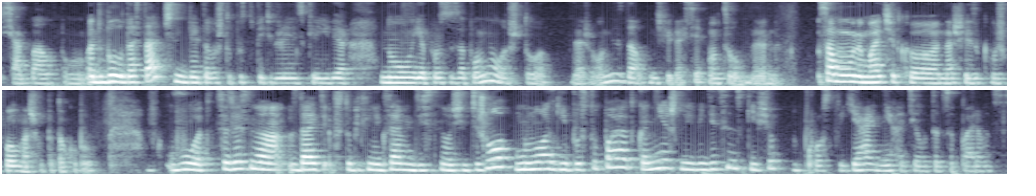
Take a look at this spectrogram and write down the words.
50 баллов, по-моему. Это было достаточно для того, чтобы поступить в Жилинский универ, но я просто запомнила, что даже он не сдал, нифига себе, он в целом, наверное, самый умный мальчик э, нашей языковой школы, нашего потока был. Вот, соответственно, сдать вступительный экзамен действительно очень тяжело. Многие поступают, конечно, и медицинские, и все. Ну, просто я не хотела так запариваться.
